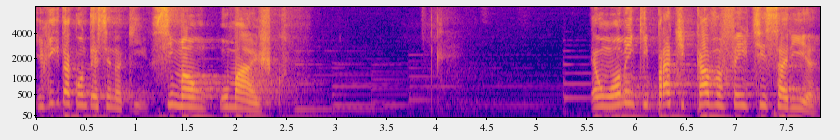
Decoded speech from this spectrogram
E o que está acontecendo aqui? Simão, o mágico, é um homem que praticava feitiçaria,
